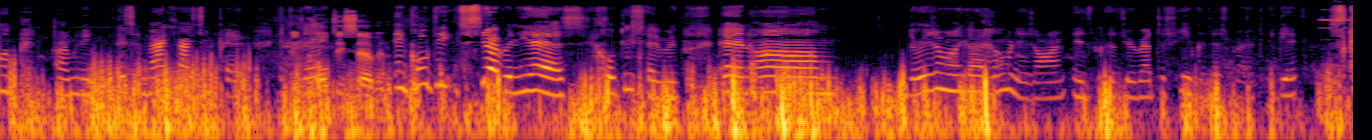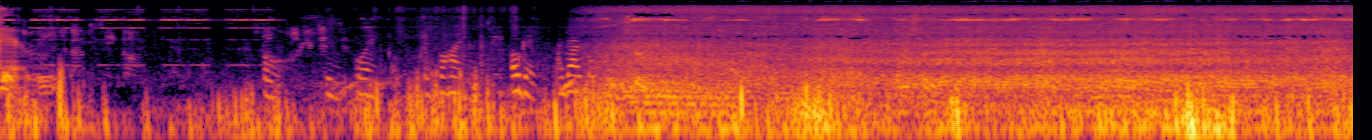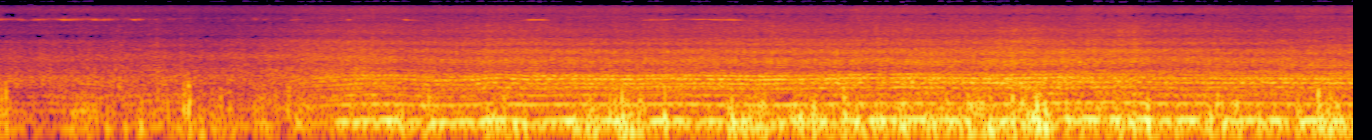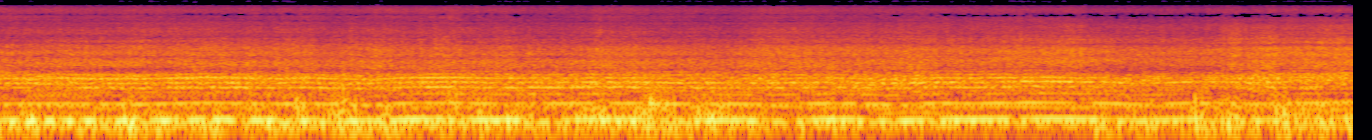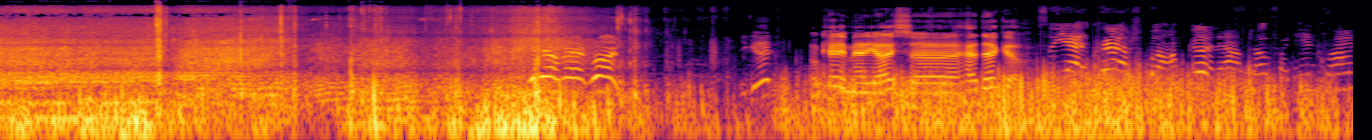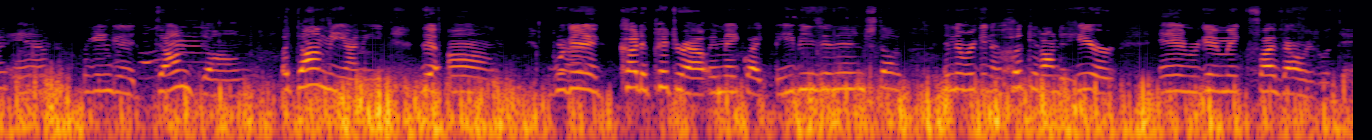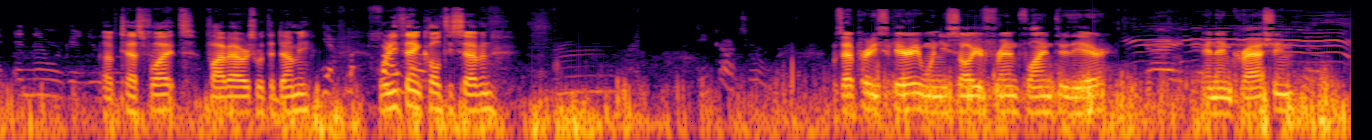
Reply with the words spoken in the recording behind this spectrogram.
I mean, this is Matt Tyson Penn. And today, in Colty 7. In Colty 7, yes. Colty 7. And, um, the reason why I got a helmet is on is because you're about to see because it's about to get scary. Oh, shoot. wait. It's behind us. Okay, I got to go. Down, Matt, run! You good? Okay, Matty Ice, uh, how'd that go? So yeah, it crashed, but I'm good. And I'm tough. I didn't cry, and we're gonna get a dum dum, a dummy. I mean, the um, we're gonna cut a picture out and make like babies in it and stuff, and then we're gonna hook it onto here, and we're gonna make five hours with it, and then we're gonna do Of test flights, five hours with the dummy. Yeah. What do you think, hours. Colty 7? Um, I think that's our word. Was that pretty scary when you saw your friend flying through the air and then crashing?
